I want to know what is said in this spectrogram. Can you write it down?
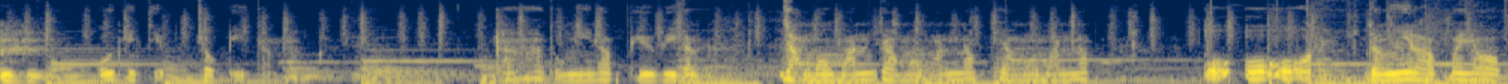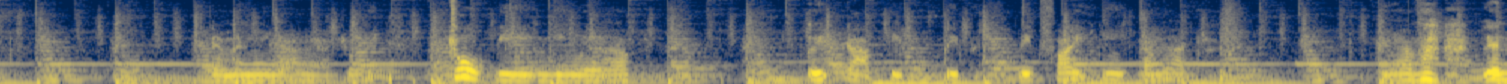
อือหือโอ้ยไม่เจ็บโชคดีจังอ่าตรงนี้นะครับ PVP กัน อย่างเมามันอย่างเมามันนะครับอย่างเมามันนะครับโอ้โอ้โอ้อย่างนี้ครับไม่ชอบ แต่มันมีน้ำนะครับโชคดีโชคดีจริงๆเลยครับ เอ้ยดาบติดติดติดไฟนี่จำได้นี่ครับเล่น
